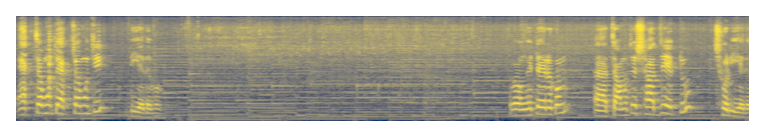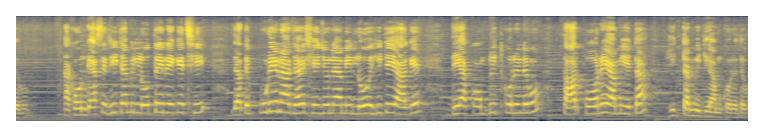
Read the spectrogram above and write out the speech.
এক চামচ, এক চামচই দিয়ে দেব। এবং এটা এরকম চামচের সাহায্যে একটু ছড়িয়ে দেব। এখন গ্যাসের হিট আমি লোতে রেখেছি যাতে পুড়ে না যায়, সেই জন্য আমি লো হিটে আগে দেয়া কমপ্লিট করে নেব। তারপরে আমি এটা হিটটা মিডিয়াম করে দেব।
